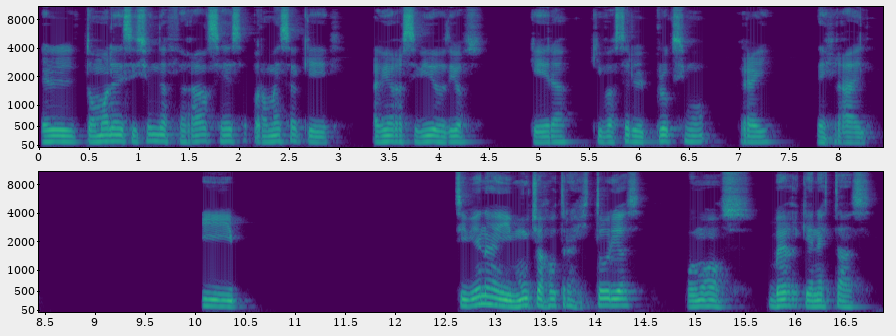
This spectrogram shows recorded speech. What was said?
Él tomó la decisión de aferrarse a esa promesa que había recibido Dios, que era que iba a ser el próximo rey de Israel. Y si bien hay muchas otras historias, podemos ver que en estas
